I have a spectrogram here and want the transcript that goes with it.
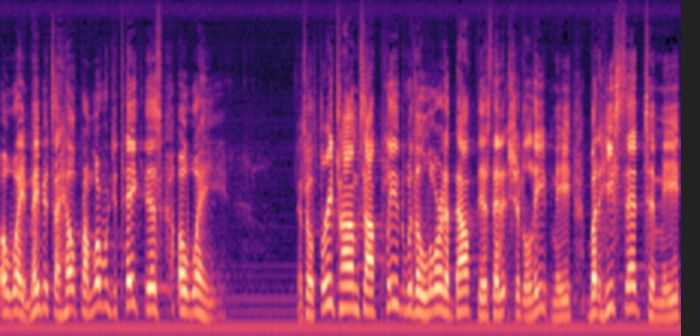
away? Maybe it's a health problem. Lord, would you take this away? And so, three times I pleaded with the Lord about this, that it should leave me. But he said to me,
